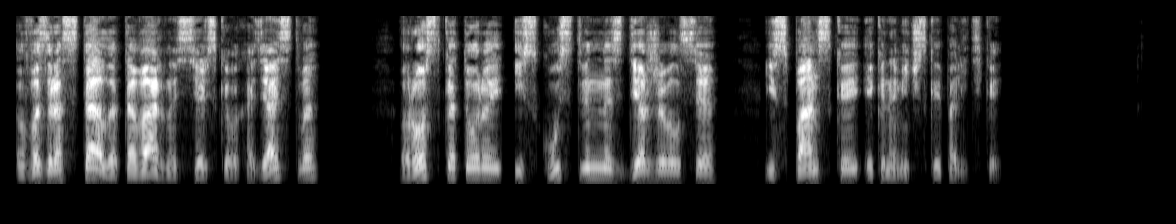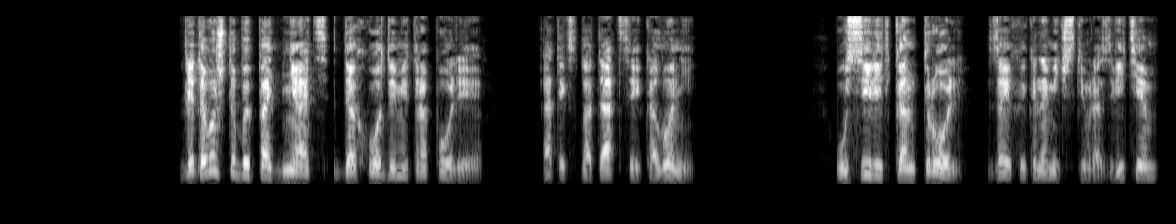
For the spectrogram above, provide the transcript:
возрастала товарность сельского хозяйства, рост которой искусственно сдерживался испанской экономической политикой. Для того, чтобы поднять доходы метрополии от эксплуатации колоний, усилить контроль за их экономическим развитием,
